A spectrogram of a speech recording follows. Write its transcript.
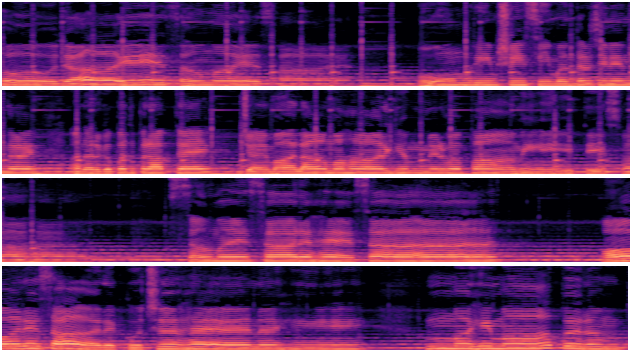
हो जाए समय सार। ह्रीं श्री सीमन्धर जिनेन्द्राय अनर्घपद प्राप्ताय। जयमाला महार्घ्यं निर्वपामि ते स्वाहा। समय सार है सार और सार कुछ है नहीं। महिमा परम्पार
